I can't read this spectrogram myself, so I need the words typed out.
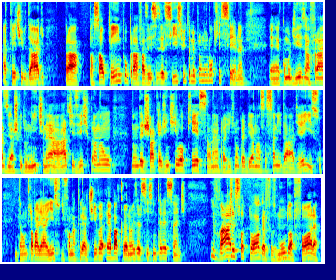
a criatividade para passar o tempo, para fazer esse exercício e também para não enlouquecer, né? É, como diz a frase, acho que do Nietzsche, né? A arte existe para não, não deixar que a gente enlouqueça, né? Para a gente não perder a nossa sanidade. É isso. Então, trabalhar isso de forma criativa é bacana, é um exercício interessante. E vários fotógrafos, mundo afora,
